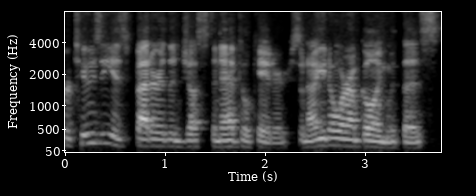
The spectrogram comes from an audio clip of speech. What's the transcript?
Bertuzzi is better than Justin Abdelkader. So now you know where I'm going with this.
